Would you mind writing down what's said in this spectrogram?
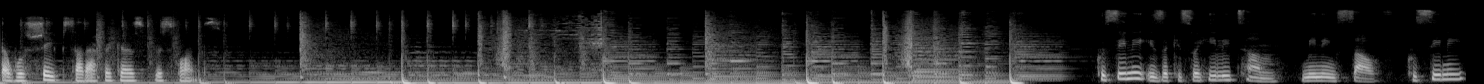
that will shape South Africa's response. Kusini is a Kiswahili term meaning south. Kusini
